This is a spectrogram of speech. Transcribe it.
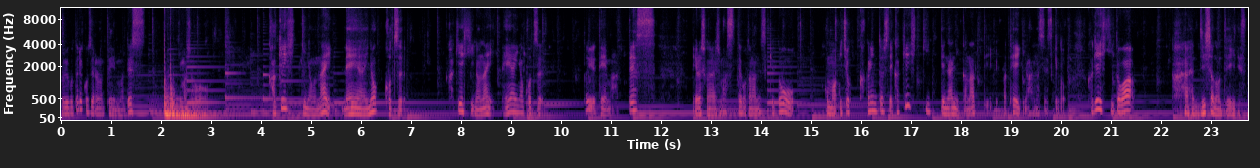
ということで、こちらのテーマです。いきましょう。駆け引きのない恋愛のコツ。駆け引きのない恋愛のコツというテーマです。よろしくお願いします。ってことなんですけど、この一応確認として駆け引きって何かなっていうま定義の話ですけど、駆け引きとは 辞書の定義です。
